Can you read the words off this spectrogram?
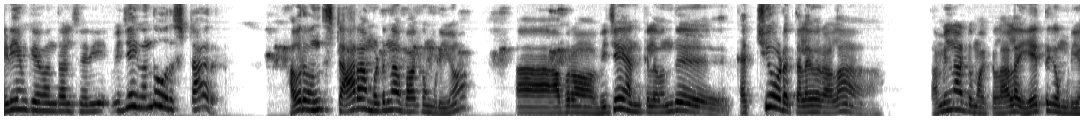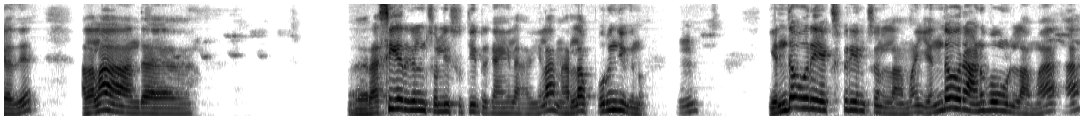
ஏடிஎம்கேவாக இருந்தாலும் சரி விஜய் வந்து ஒரு ஸ்டார் அவரை வந்து ஸ்டாராக மட்டும்தான் பார்க்க முடியும். அப்புறம் விஜய் அன்கிளை வந்து கட்சியோட தலைவராலாம் தமிழ்நாட்டு மக்களால் ஏற்றுக்க முடியாது. அதெல்லாம் அந்த ரசிகர்கள்னு சொல்லி சுற்றிட்டு இருக்காங்களே அவங்களாம் நல்லா புரிஞ்சுக்கணும். ம்? எந்த ஒரு எக்ஸ்பீரியன்ஸும் இல்லாமல் எந்த ஒரு அனுபவம் இல்லாமல்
